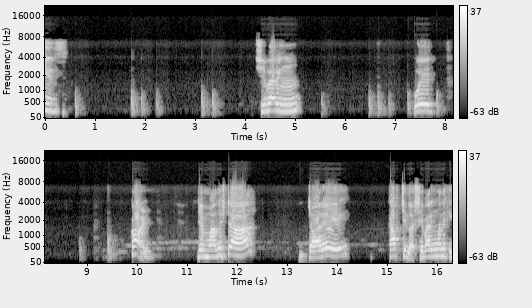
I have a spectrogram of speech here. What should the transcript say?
is shivering with cold. যে মানুষটা জ্বরে কাঁপছিল শিবারিং মানে কি?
